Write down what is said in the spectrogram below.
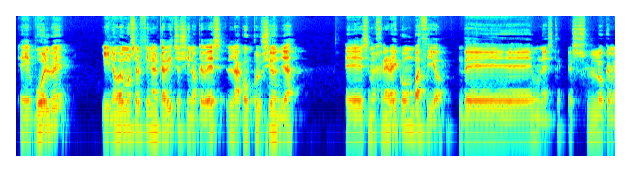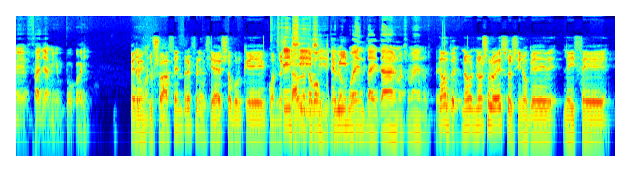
eh, vuelve y no vemos el final que ha dicho, sino que ves la conclusión ya. se me genera ahí como un vacío de un este. Es lo que me falla a mí un poco ahí. Pero, incluso hacen referencia a eso, porque cuando está hablando con Kevin. cuenta y tal, más o menos. No, no, no solo eso, sino que le dice.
